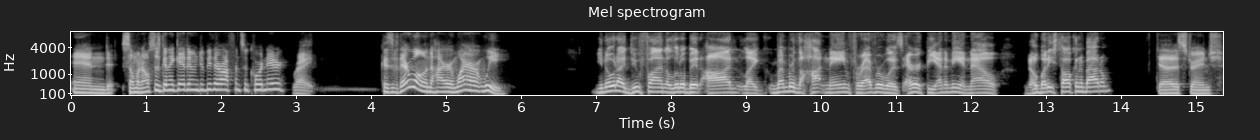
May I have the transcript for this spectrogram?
And someone else is going to get him to be their offensive coordinator? Right. Because if they're willing to hire him why aren't we you know what i do find a little bit odd like remember the hot name forever was eric bieniemy and now nobody's talking about him yeah, that is strange.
